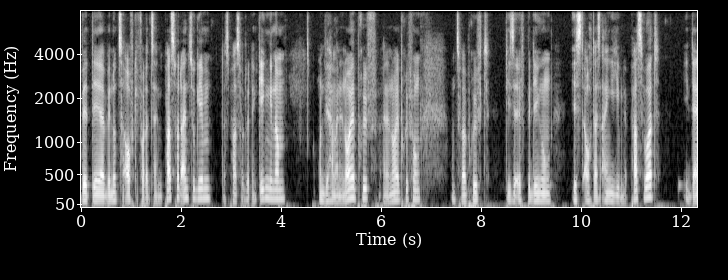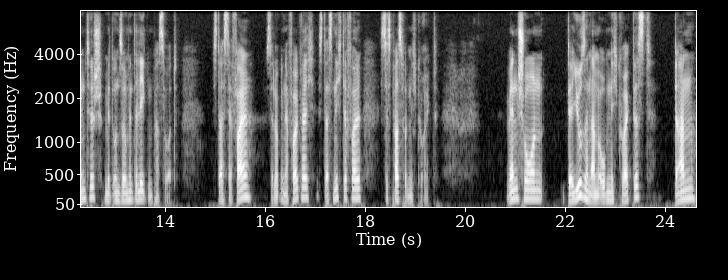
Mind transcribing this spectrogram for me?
wird der Benutzer aufgefordert, sein Passwort einzugeben. Das Passwort wird entgegengenommen und wir haben eine neue, Prüf eine neue Prüfung. Und zwar prüft diese if-Bedingung, ist auch das eingegebene Passwort identisch mit unserem hinterlegten Passwort. Ist das der Fall? Ist der Login erfolgreich? Ist das nicht der Fall? Ist das Passwort nicht korrekt? Wenn schon der Username oben nicht korrekt ist, dann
